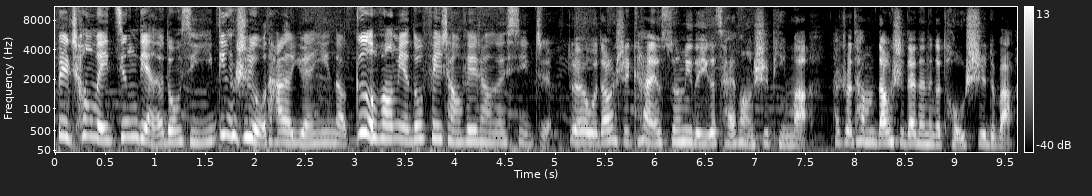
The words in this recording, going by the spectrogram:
被称为经典的东西，一定是有它的原因的，各方面都非常非常的细致。对我当时看孙俪的一个采访视频嘛，她说他们当时戴的那个头饰，对吧，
